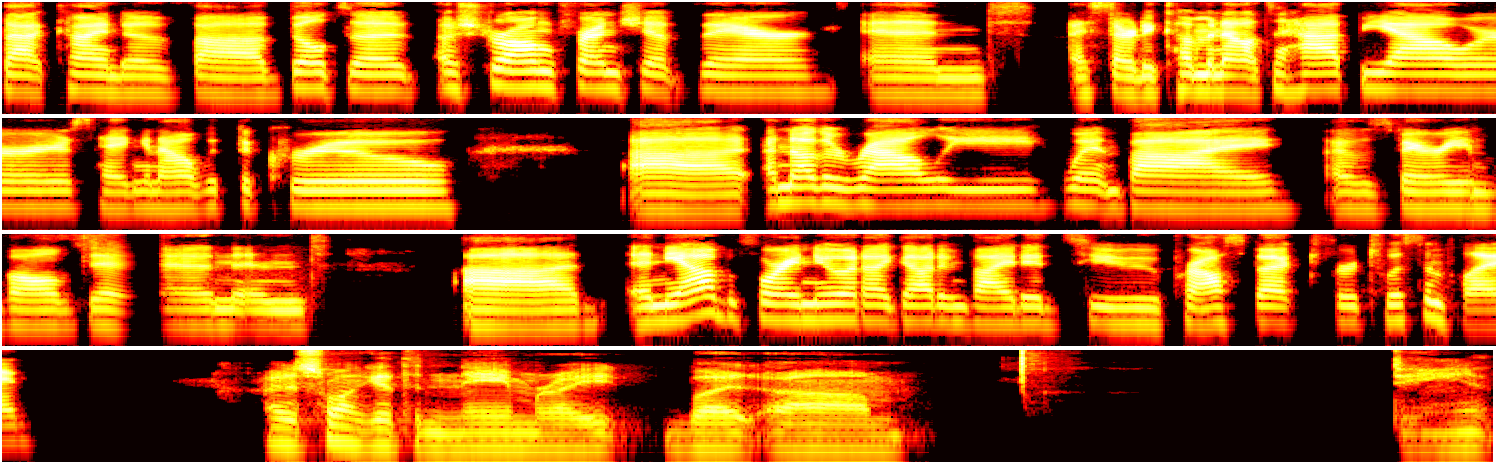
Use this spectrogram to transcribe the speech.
that kind of uh, built a, a strong friendship there and i started coming out to happy hours hanging out with the crew uh, another rally went by i was very involved in and uh, and yeah before i knew it i got invited to prospect for twist and play I just want to get the name right, but um, dang it,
